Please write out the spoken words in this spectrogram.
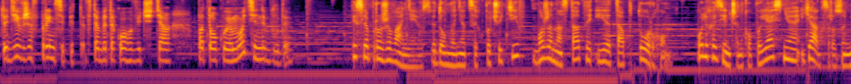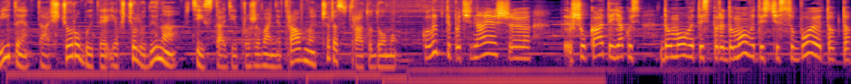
тоді вже в принципі в тебе такого відчуття потоку емоцій не буде. Після проживання і усвідомлення цих почуттів може настати і етап торгу. Ольга Зінченко пояснює, як зрозуміти та що робити, якщо людина в цій стадії проживання травми через втрату дому. Коли б ти починаєш е, шукати, якось домовитись, передомовитись чи з собою. Тобто,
